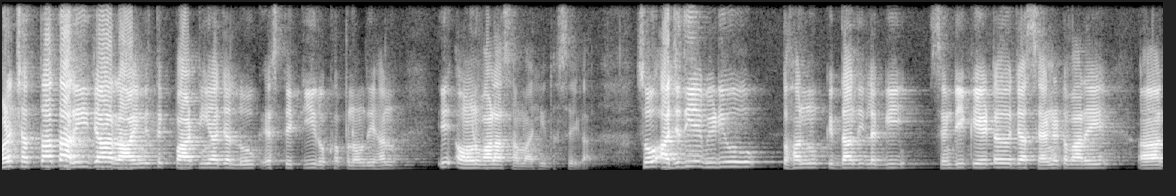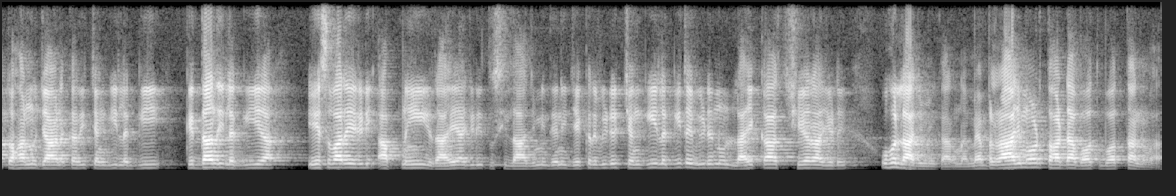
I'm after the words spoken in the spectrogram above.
ਹੁਣ ਛੱਤਾਧਾਰੀ ਜਾਂ ਰਾਜਨੀਤਿਕ ਪਾਰਟੀਆਂ ਜਾਂ ਲੋਕ ਇਸ ਤੇ ਕੀ ਰੁਖ ਅਪਣਾਉਂਦੇ ਹਨ? ਇਹ ਆਉਣ ਵਾਲਾ ਸਮਾਂ ਹੀ ਦੱਸੇਗਾ ਸੋ ਅੱਜ ਦੀ ਇਹ ਵੀਡੀਓ ਤੁਹਾਨੂੰ ਕਿੱਦਾਂ ਦੀ ਲੱਗੀ ਸਿੰਡੀਕੇਟ ਜਾਂ ਸੈਨੇਟ ਬਾਰੇ ਅਹ ਤੁਹਾਨੂੰ ਜਾਣਕਾਰੀ ਚੰਗੀ ਲੱਗੀ ਕਿੱਦਾਂ ਦੀ ਲੱਗੀ ਆ ਇਸ ਬਾਰੇ ਜਿਹੜੀ ਆਪਣੀ رائے ਆ ਜਿਹੜੀ ਤੁਸੀਂ ਲਾਜ਼ਮੀ ਦੇਣੀ ਜੇਕਰ ਵੀਡੀਓ ਚੰਗੀ ਲੱਗੀ ਤੇ ਵੀਡੀਓ ਨੂੰ ਲਾਈਕ ਆ ਸ਼ੇਅਰ ਆ ਜਿਹੜੇ ਉਹ ਲਾਜ਼ਮੀ ਕਰਨਾ ਮੈਂ ਬਲਰਾਜ ਮੋੜ ਤੁਹਾਡਾ ਬਹੁਤ ਬਹੁਤ ਧੰਨਵਾਦ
